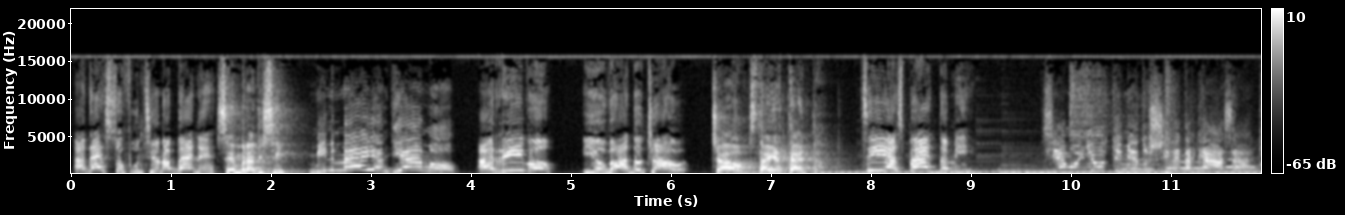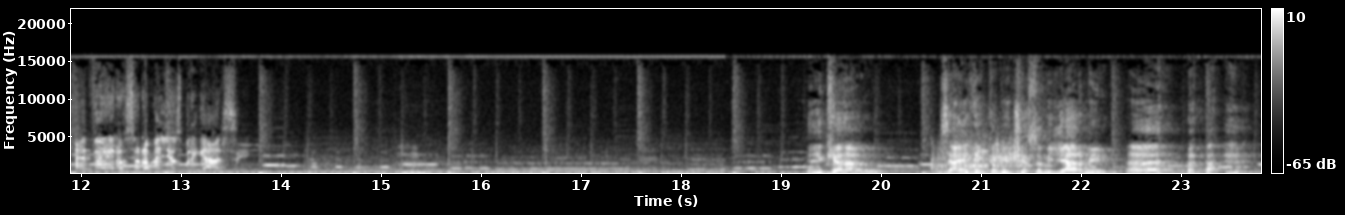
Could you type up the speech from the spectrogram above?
Adesso funziona bene? sembra di sì. Min May, andiamo! Arrivo! Io vado, ciao! Ciao, stai attenta. Sì, aspettami! Ikaru, sai che cominci a somigliarmi? Eh?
